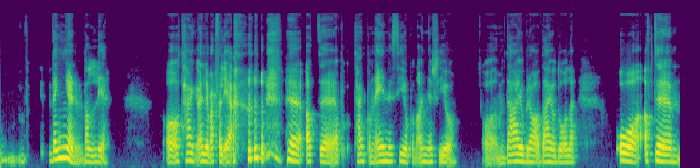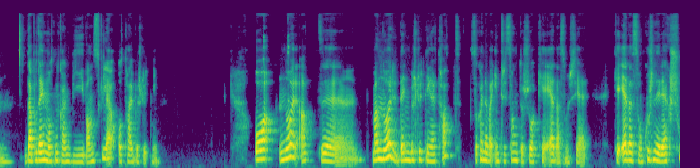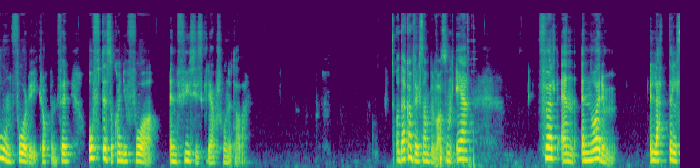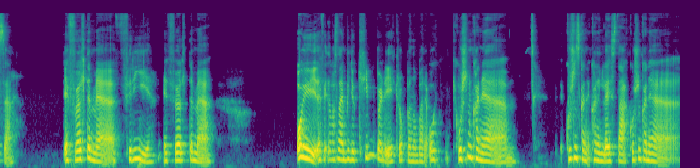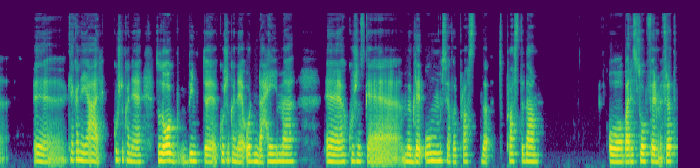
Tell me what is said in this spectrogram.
vengle veldig. Og tenk, eller i hvert fall jeg, at eh, jeg tenker på den ene sida og på den andre sida. Og det er jo bra, det er jo dårlig. Og at um, det på den måten kan bli vanskelig å ta en beslutning. Når at Men når den beslutninga er tatt, så kan det være interessant å se hva er det som skjer. Er det som, hvilken reaksjon får du i kroppen? For ofte så kan du få en fysisk reaksjon ut av det. Og det kan f.eks. være sånn Jeg følte en enorm lettelse Jeg følte meg fri. Jeg følte meg Oi! Det var sånn jeg begynte å krible i kroppen og bare Oi, hvordan kan jeg hvordan kan kan jeg løse det? Hvordan kan jeg eh, hva kan jeg gjøre? Hvordan kan jeg så det begynte Hvordan kan jeg ordne det hjemme? Eh, hvordan skal jeg møblere om så jeg får plass plass til det? Og bare så for meg for at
